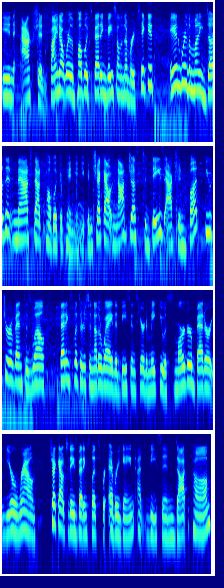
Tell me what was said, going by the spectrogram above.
in action. Find out where the public's betting based on the number of tickets and where the money doesn't match that public opinion. You can check out not just today's action, but future events as well. Betting splits are just another way that VSIN's here to make you a smarter, better year round. Check out today's betting splits for every game at vsin.com.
